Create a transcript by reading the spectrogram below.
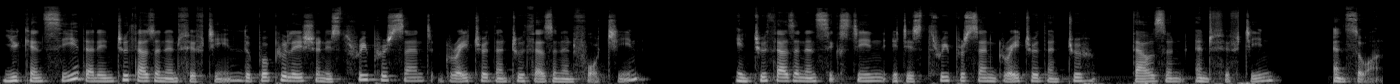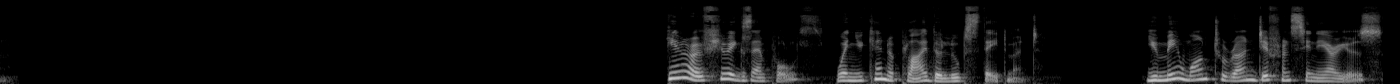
You can see that in 2015, the population is 3% greater than 2014. In 2016, it is 3% greater than 2015, and so on. Here are a few examples when you can apply the loop statement. You may want to run different scenarios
